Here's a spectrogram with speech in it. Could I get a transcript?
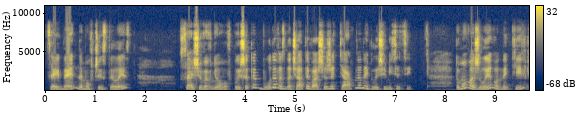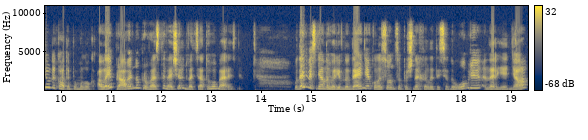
цей день, немов чистий лист, все, що ви в нього впишете, буде визначати ваше життя на найближчі місяці. Тому важливо не тільки уникати помилок, але й правильно провести вечір 20 березня. У день весняного рівнодення, коли сонце почне хилитися до обрію, енергія дня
